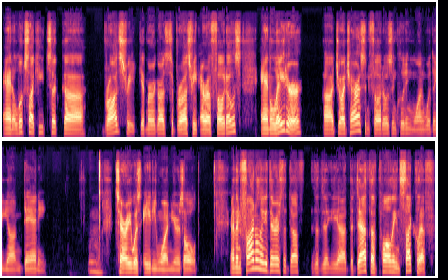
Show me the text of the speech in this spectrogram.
and it looks like he took uh, Broad Street. Give my regards to Broad Street era photos, and later uh, George Harrison photos, including one with a young Dhani. Mm. Terry was 81 years old. And then finally, there is the death, the, the, uh, the death of Pauline Sutcliffe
